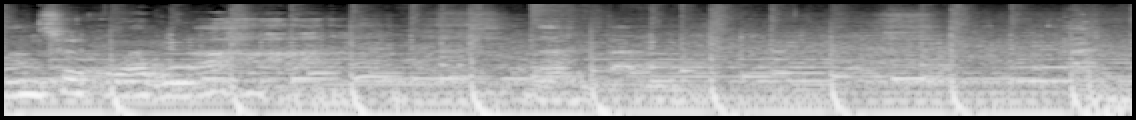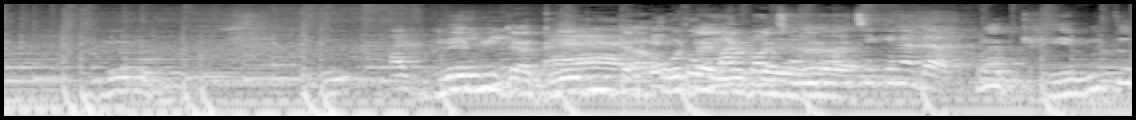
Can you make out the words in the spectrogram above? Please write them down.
মাংসর কোয়াগুলো আহা দারুণ দারুণ। আর গ্রেভিটা গ্রেভিটা হ্যাঁ, ওটাই ওটাই হ্যাঁ। না গ্রেভি তো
